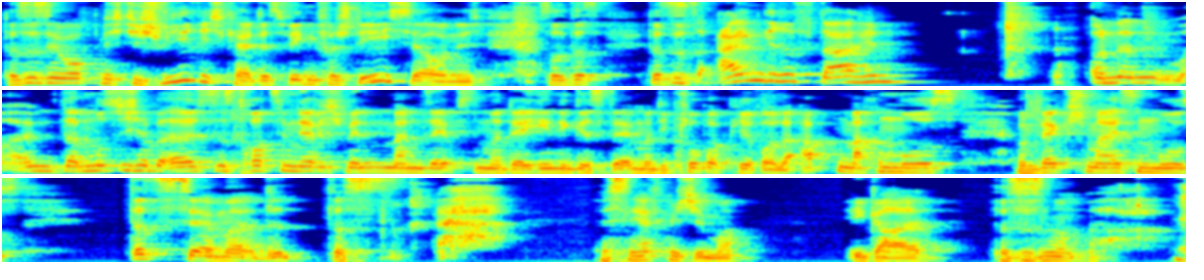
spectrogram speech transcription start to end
Das ist ja überhaupt nicht die Schwierigkeit, deswegen verstehe ich es ja auch nicht. So, das, das ist Eingriff dahin. Und dann, dann muss ich aber, es ist trotzdem nervig, wenn man selbst immer derjenige ist, der immer die Klopapierrolle abmachen muss und wegschmeißen muss. Das ist ja immer, das, das, ah, das nervt mich immer. Egal. Das ist nur, ah.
